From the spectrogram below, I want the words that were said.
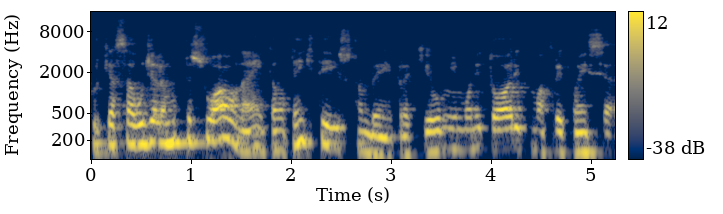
porque a saúde ela é muito pessoal, né, então tem que ter isso também, para que eu me monitore com uma frequência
